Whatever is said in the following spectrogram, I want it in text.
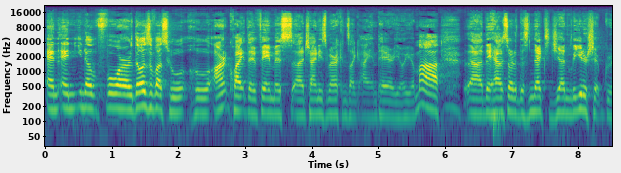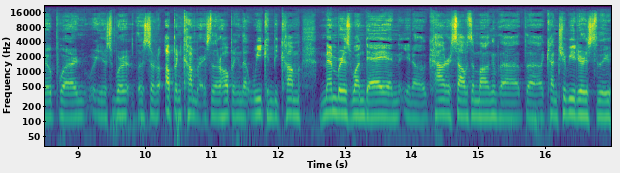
And and you know, for those of us who who aren't quite the famous uh, Chinese Americans like I.M. Pei or Yo-Yo Ma, uh, they have sort of this next gen leadership group where we're, we're sort of up and comers, and they're hoping that we can become members one day and you know count ourselves among the, the contributors to the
